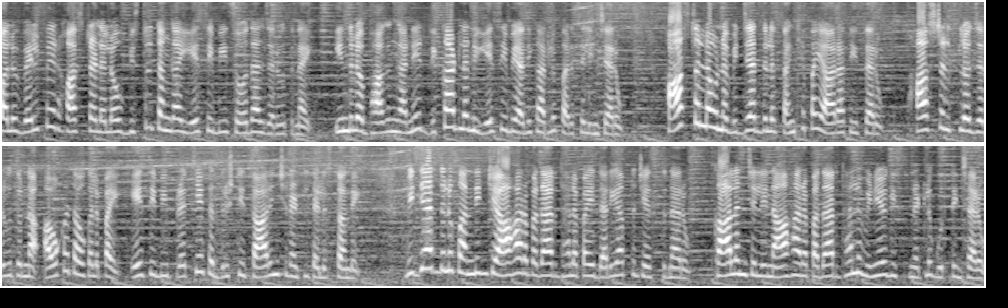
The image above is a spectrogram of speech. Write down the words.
పలు వెల్ఫేర్ హాస్టళ్ళలో విస్తృతంగా ఏసీబీ సోదాలు జరుగుతున్నాయి. ఇందులో భాగంగానే రికార్డులను ఏసీబీ అధికారులు పరిశీలించారు. హాస్టల్లో ఉన్న విద్యార్థుల సంఖ్యపై ఆరా తీశారు. హాస్టల్స్లో జరుగుతున్న అవకతవకలపై ఏసీబీ ప్రత్యేక దృష్టి సారించినట్లు తెలుస్తోంది. విద్యార్థులకు అందించే ఆహార పదార్థాలపై దర్యాప్తు చేస్తున్నారు. కాలం చెల్లిన ఆహార పదార్థాలను వినియోగిస్తున్నట్లు గుర్తించారు.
